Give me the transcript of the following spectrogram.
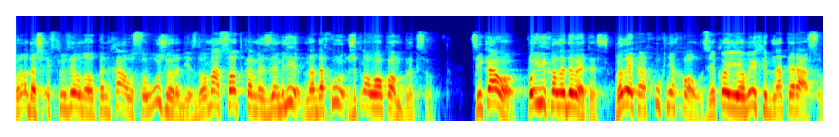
Продаж ексклюзивного пентхаусу в Ужгороді з двома сотками землі на даху житлового комплексу. Цікаво, поїхали дивитись. Велика кухня хол, з якої є вихід на терасу,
